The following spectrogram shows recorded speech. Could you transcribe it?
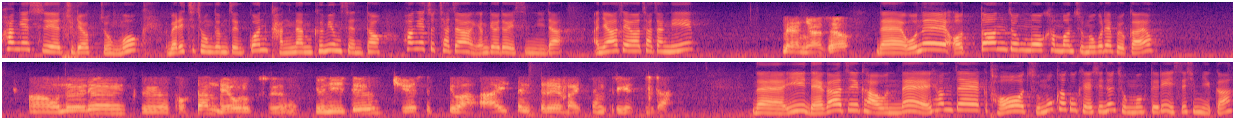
황해수의 주력 종목 메리츠 종금증권 강남금융센터 황해수 차장 연결되어 있습니다. 안녕하세요, 차장님. 네, 안녕하세요. 네, 오늘 어떤 종목 한번 주목을 해볼까요? 어, 오늘은 그 덕산 네오룩스, 유니드, GST와 아이센스를 말씀드리겠습니다. 네, 이 네 가지 가운데 현재 더 주목하고 계시는 종목들이 있으십니까?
